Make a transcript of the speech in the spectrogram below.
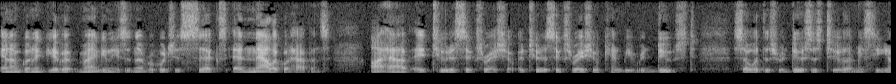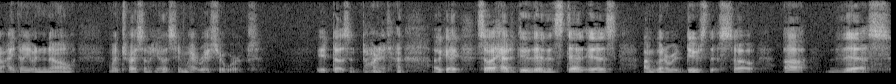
and I'm going to give it manganese's number, which is 6. And now look what happens. I have a 2 to 6 ratio. A 2 to 6 ratio can be reduced. So what this reduces to, let me see, you know, I don't even know. I'm going to try some here. Let's see if my eraser works. It doesn't, darn it. okay, so what I have to do then instead is I'm going to reduce this. So uh, this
